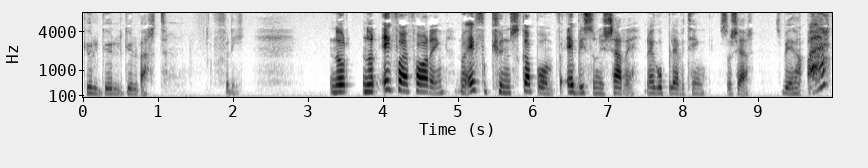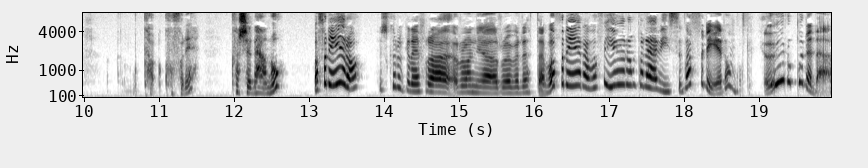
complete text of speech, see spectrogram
Gull, gull, gull verdt. Fordi når, når, jeg får erfaring, når jeg får kunnskap om For jeg blir så nysgjerrig når jeg opplever ting som skjer. Så blir jeg sånn Hæ? Hvorfor det? Hva skjedde her nå? Hvorfor det, da? Husker dere det fra Ronja Røverdøtter? Hvorfor det, da? Hvorfor gjør hun på det viset? Hvorfor det, da? Hvorfor gjør hun på det der?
